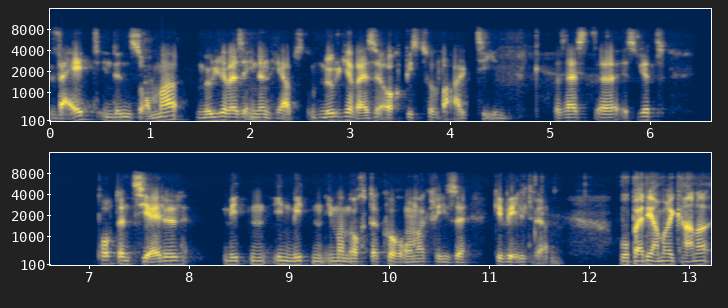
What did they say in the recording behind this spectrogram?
weit in den Sommer, möglicherweise in den Herbst und möglicherweise auch bis zur Wahl ziehen. Das heißt, es wird potenziell mitten inmitten immer noch der Corona-Krise gewählt werden. Wobei die Amerikaner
